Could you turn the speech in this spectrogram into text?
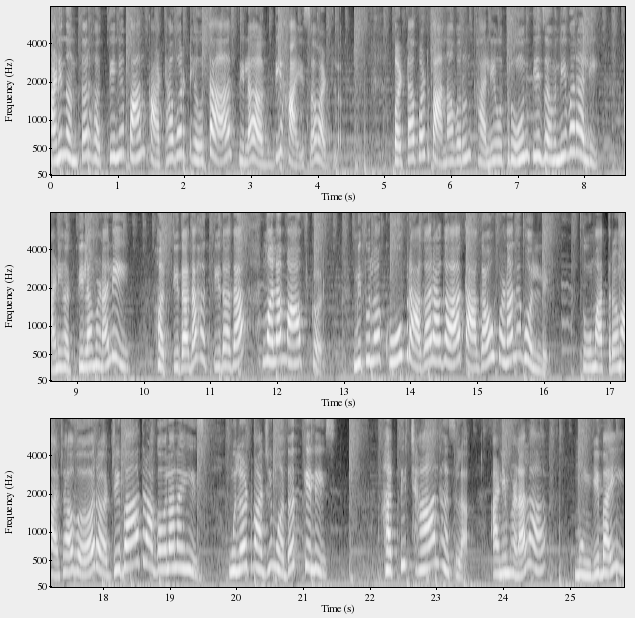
आणि नंतर हत्तीने पान काठावर ठेवताच तिला अगदी हायसं वाटलं. पटापट पानावरून खाली उतरून ती जमिनीवर आली आणि हत्तीला म्हणाली हत्ती दादा हत्ती दादा मला माफ कर. मी तुला खूप रागारागात आगाऊपणाने बोलले. तू मात्र माझ्यावर अजिबात रागवला नाहीस. उलट माझी मदत केलीस. हत्ती छान हसला आणि म्हणाला मुंगीबाई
